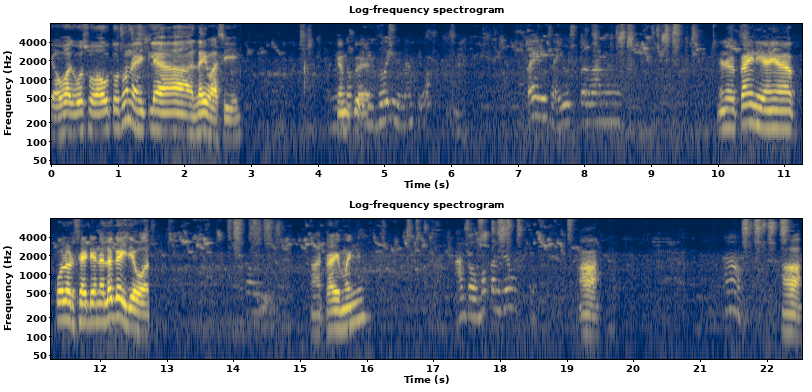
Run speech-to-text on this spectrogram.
કે અવાજ ઓછો આવતો હતો ને એટલે આ લાવ્યા છીએ. કેમ કે- હો. એને કાંઈ નહીં અહીંયા કોલર સાઈડ એને લગાવી દેવાનું. હા ટ્રાય મન હા. હા. હા.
